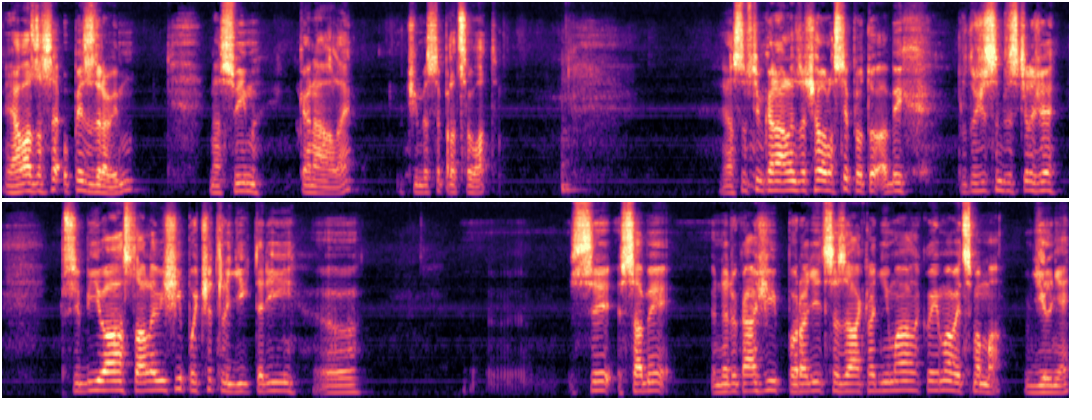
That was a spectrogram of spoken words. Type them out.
Já vás zase opět zdravím na svém kanále. Učíme se pracovat. Já jsem s tím kanálem začal vlastně proto, abych, protože jsem zjistil, že přibývá stále vyšší počet lidí, kteří uh, si sami nedokáží poradit se základníma takovýma věcmama v dílně.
